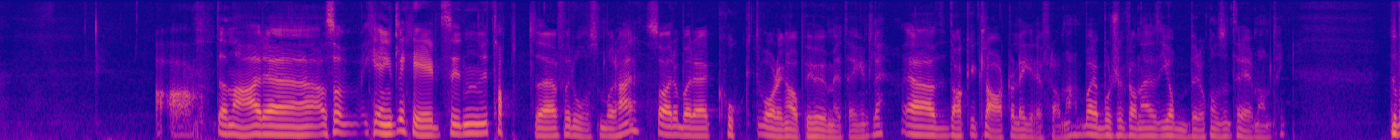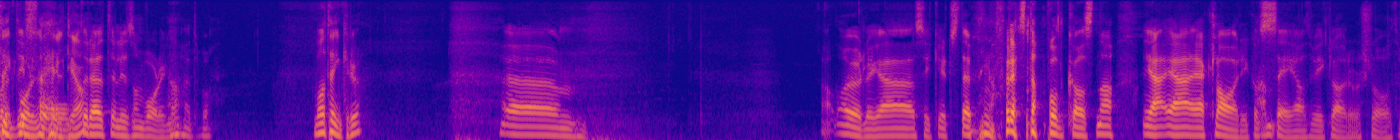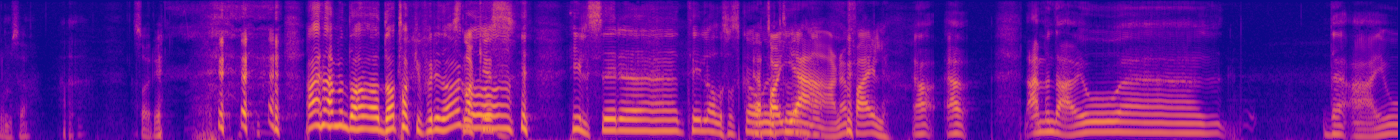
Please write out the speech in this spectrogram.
Ah, den er eh, Altså, egentlig helt siden vi tapte for Rosenborg her, så har det bare kokt Vålinga opp i huet mitt, egentlig. Jeg har ikke klart å legge det fra meg. Bare bortsett fra når jeg jobber og konsentrerer meg om ting. Du Det tenker Vålerenga hele tida? Det til liksom Vålinga Ja. etterpå. Hva tenker du? Ehm, ja, nå ødelegger jeg sikkert stemninga for resten av podkasten. Jeg, jeg, jeg klarer ikke å se at vi klarer å slå Tromsø. Sorry. Nei, nei, men da, da takker vi for i dag. Snakkes. Og hilser eh, til alle som skal Jeg tar ut og- gjerne feil. Ja, ja. Nei, men det er jo eh, Det er jo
